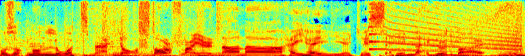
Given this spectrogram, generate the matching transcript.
Och så någon låt med, ja, Starflyer, Nana, hej hej, kiss him goodbye.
